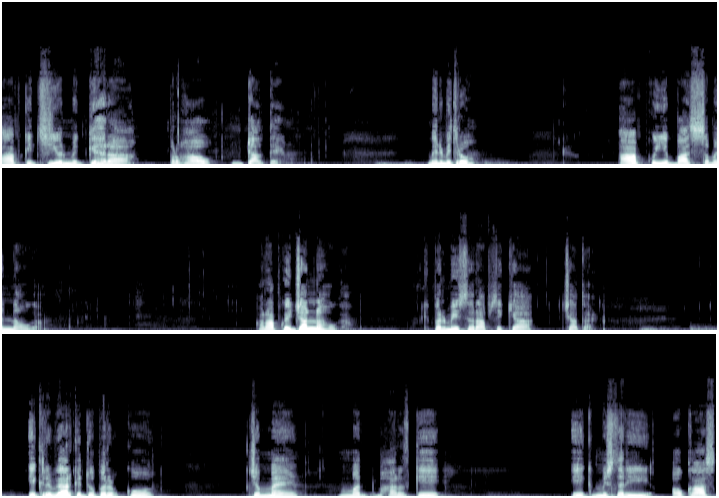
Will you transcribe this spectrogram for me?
आपके जीवन में गहरा प्रभाव डालते हैं। मेरे मित्रों, आपको ये बात समझना होगा और आपको ये जानना होगा कि परमेश्वर आपसे क्या चाहता है। एक रविवार के दोपहर को जब मैं मध्य भारत के एक मिशनरी अवकाश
